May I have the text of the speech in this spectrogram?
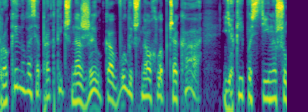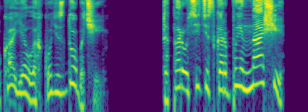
прокинулася практична жилка вуличного хлопчака, який постійно шукає легкої здобичі. Тепер усі ці скарби наші.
